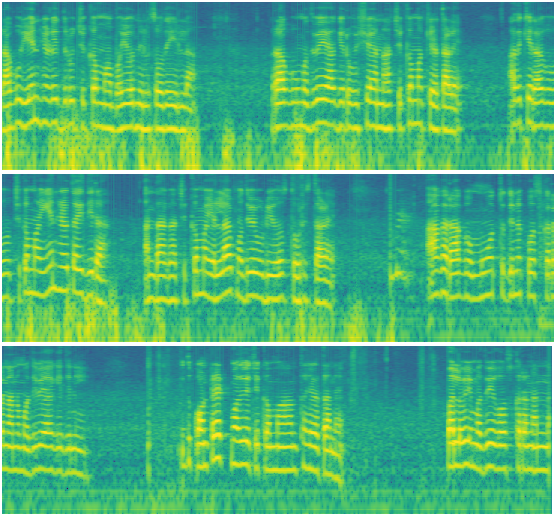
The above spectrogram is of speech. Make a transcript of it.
ರಾಘು ಏನು ಹೇಳಿದ್ರು ಚಿಕ್ಕಮ್ಮ ಬೈಯೋದು ನಿಲ್ಲಿಸೋದೇ ಇಲ್ಲ. ರಾಘು ಮದುವೆಯಾಗಿರೋ ವಿಷಯನ ಚಿಕ್ಕಮ್ಮ ಕೇಳ್ತಾಳೆ. ಅದಕ್ಕೆ ರಾಘು, ಚಿಕ್ಕಮ್ಮ, ಏನು ಹೇಳ್ತಾ ಇದ್ದೀರಾ? ಅಂದಾಗ ಚಿಕ್ಕಮ್ಮ ಎಲ್ಲ ಮದುವೆ ವಿಡಿಯೋಸ್ ತೋರಿಸ್ತಾಳೆ. ಆಗ ರಾಘು, ಮೂವತ್ತು ದಿನಕ್ಕೋಸ್ಕರ ನಾನು ಮದುವೆ ಆಗಿದ್ದೀನಿ. ಇದು ಕಾಂಟ್ರಾಕ್ಟ್ ಮದುವೆ ಚಿಕ್ಕಮ್ಮ ಅಂತ ಹೇಳ್ತಾನೆ. ಪಲ್ಲವಿ ಮದುವೆಗೋಸ್ಕರ ನನ್ನ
